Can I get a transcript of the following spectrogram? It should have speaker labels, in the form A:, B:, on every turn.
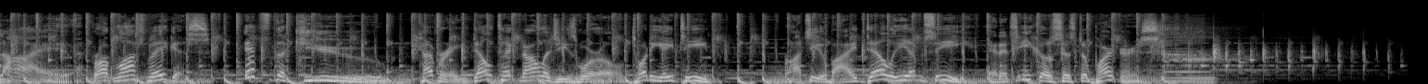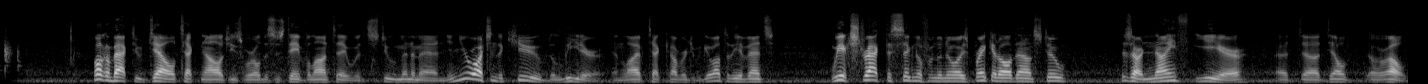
A: Live from Las Vegas, it's theCUBE. Covering Dell Technologies World 2018. Brought to you by Dell EMC and its ecosystem partners.
B: Welcome back to Dell Technologies World. This is Dave Vellante with Stu Miniman, and you're watching theCUBE, the leader in live tech coverage. We go out to the events, we extract the signal from the noise, break it all down. Stu, this is our ninth year at uh, Dell, well,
